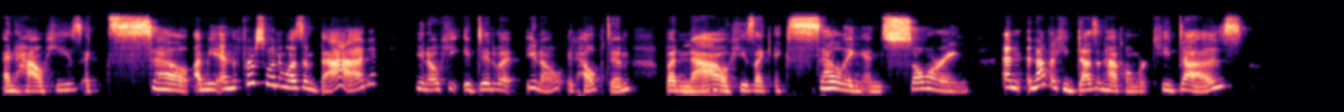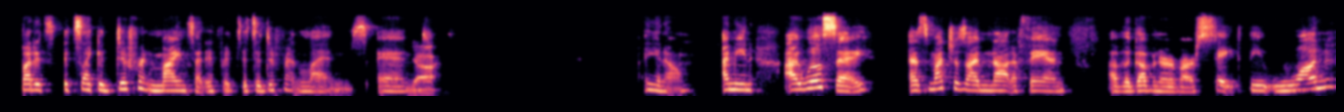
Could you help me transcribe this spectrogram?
And how he's excel i mean and the first one wasn't bad. You know he it did what you know it helped him. But mm-hmm. now he's like excelling and soaring. And, and not that he doesn't have homework he does but it's it's like a different mindset if it's it's a different lens and yeah you know i mean i will say as much as i'm not a fan of the governor of our state the one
